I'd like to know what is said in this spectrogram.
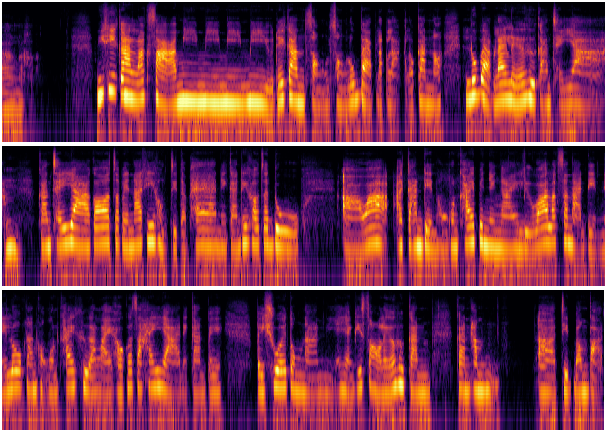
บ้างอะคะ วิธีการรักษามีมีมีมีอยู่ด้วยกันสองสองรูปแบบหลักๆ แล้วกันเนาะรูปแบบแรกเลยก็คือการใช้ยาอืมการใช้ยาก็จะเป็นหน้าที่ของจิตแพทย์ ในการที่เขาจะดูอ่าว่าอาการเด่นของคนไข้เป็นยังไง หรือว่าลักษณะเด่นในโรคนั้นของคนไข้คืออะไร เขาก็จะให้ยาในการไปไปช่วยตรงนั้นเนี่ยอย่างที่สองเลยก็คือการการทำอ่าจิตบำบัด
